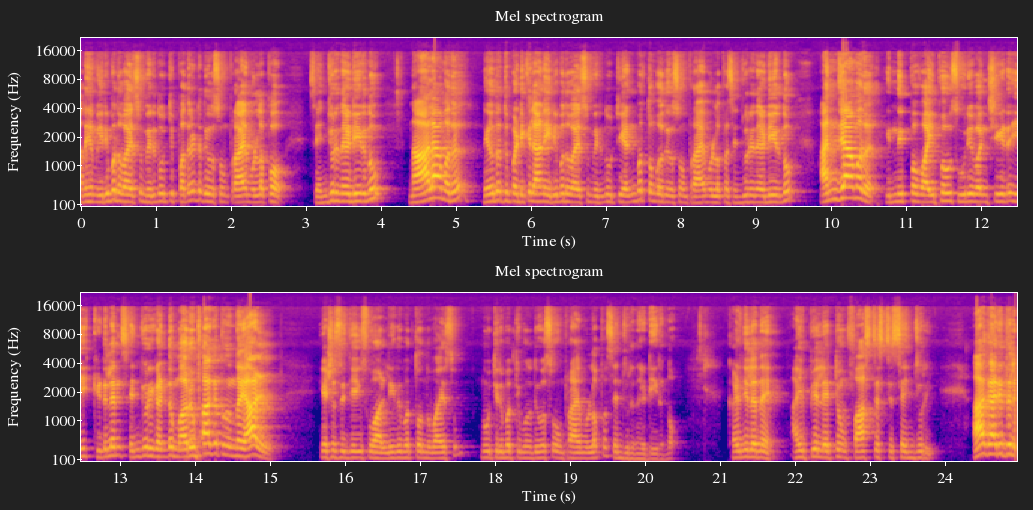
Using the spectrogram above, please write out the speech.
അദ്ദേഹം ഇരുപത് വയസ്സും ഇരുന്നൂറ്റി പതിനെട്ട് ദിവസവും പ്രായമുള്ളപ്പോൾ സെഞ്ചുറി നേടിയിരുന്നു. നാലാമത് ദേവദത്ത് പടിക്കലാണ് ഇരുപത് വയസ്സും ഇരുന്നൂറ്റി എൺപത്തൊമ്പത് ദിവസവും പ്രായമുള്ളപ്പോൾ സെഞ്ചുറി നേടിയിരുന്നു. അഞ്ചാമത് ഇന്നിപ്പോൾ വൈഭവ് സൂര്യവംശിയുടെ ഈ കിടിലൻ സെഞ്ചുറി കണ്ട് മറുഭാഗത്ത് നിന്നയാൾ യശസ്വി ജയ്സ്വാൾ ഇരുപത്തൊന്ന് വയസ്സും നൂറ്റി ഇരുപത്തി മൂന്ന് ദിവസവും പ്രായമുള്ളപ്പോൾ സെഞ്ചുറി നേടിയിരുന്നു. കഴിഞ്ഞില്ലെന്നേ ഐ പി എൽ ഏറ്റവും ഫാസ്റ്റസ്റ്റ് സെഞ്ചുറി ആ കാര്യത്തിൽ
